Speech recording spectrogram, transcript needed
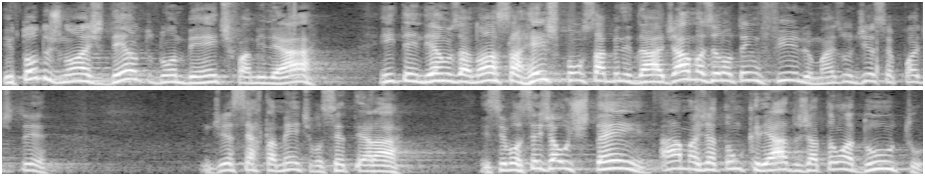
e todos nós, dentro do ambiente familiar, entendermos a nossa responsabilidade. Ah, mas eu não tenho filho, mas um dia você pode ter. Um dia certamente você terá. E se você já os tem, ah, mas já estão criados, já estão adultos.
